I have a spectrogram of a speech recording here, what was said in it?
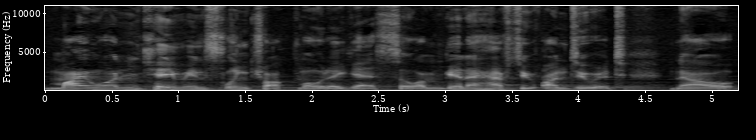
my one came in Slingshot mode, I guess, so I'm to have to undo it. Now,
